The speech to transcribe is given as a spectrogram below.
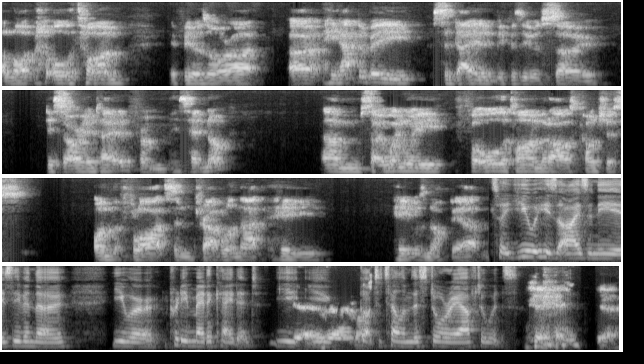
a lot all the time if he was all right. Uh, he had to be sedated because he was so disorientated from his head knock. Um, so when we, for all the time that I was conscious on the flights and travel and that, he he was knocked out. So you were his eyes and ears, even though you were pretty medicated. You, Yeah, you got to tell him the story afterwards. Yeah, yeah.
